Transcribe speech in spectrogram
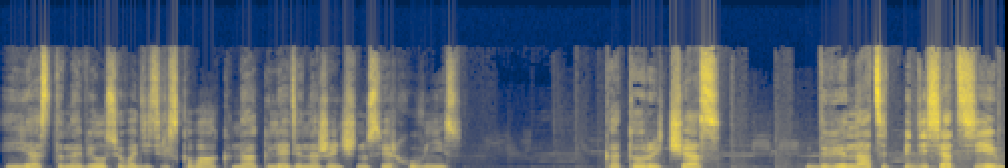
Я остановилась у водительского окна, глядя на женщину сверху вниз. «Который час?» «12.57.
